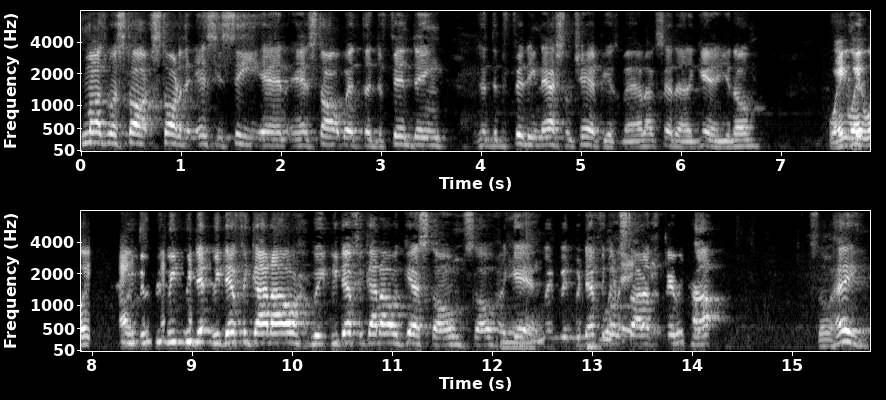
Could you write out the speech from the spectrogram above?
You might as well start start at the SEC and and start with the defending the, the defending national champions, man. Like I said uh, again, you know, Wait, wait, wait. We, we, we, de- we definitely got our we, we definitely got our guest on. So again, we, we, are definitely going to start at the very top. So hey,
